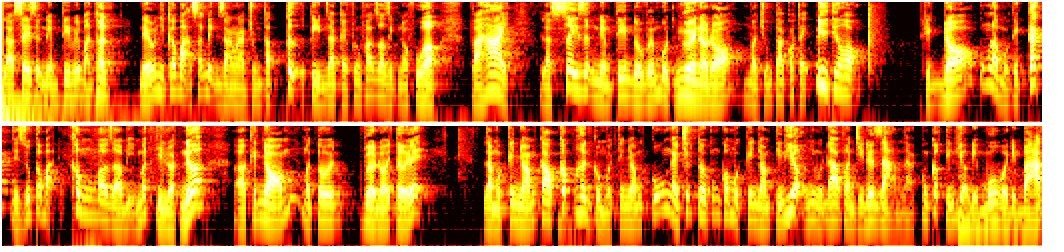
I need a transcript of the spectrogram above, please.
là xây dựng niềm tin với bản thân. Nếu như các bạn xác định rằng là chúng ta tự tìm ra cái phương pháp giao dịch nó phù hợp. Và hai là xây dựng niềm tin đối với một người nào đó mà chúng ta có thể đi theo họ thì đó cũng là một cái cách để giúp các bạn không bao giờ bị mất kỷ luật nữa. À, cái nhóm mà tôi vừa nói tới ấy là một cái nhóm cao cấp hơn của một cái nhóm cũ. Ngày trước tôi cũng có một cái nhóm tín hiệu nhưng mà đa phần chỉ đơn giản là cung cấp tín hiệu để mua và để bán.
